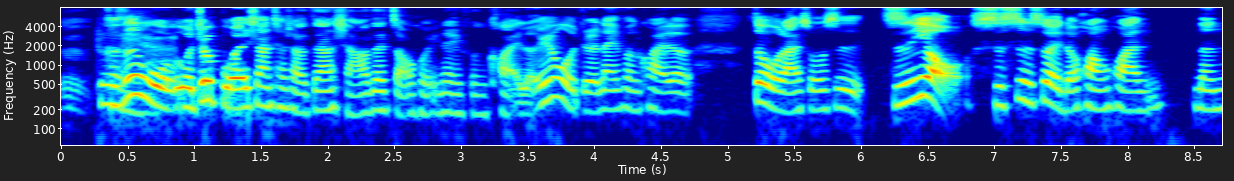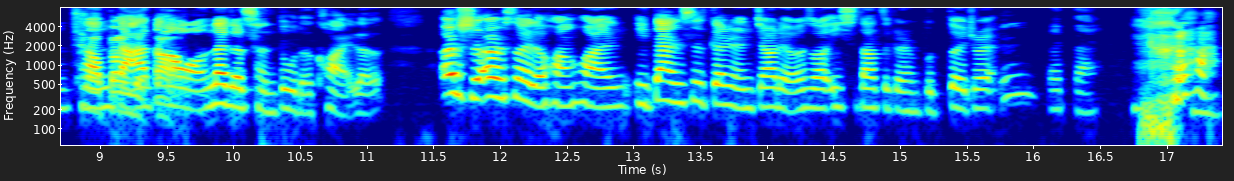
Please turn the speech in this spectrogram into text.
嗯。可是我我就不会像巧巧这样想要再找回那份快乐，因为我觉得那份快乐。对我来说是只有十四岁的欢欢能能达到那个程度的快乐。二十二岁的欢欢一旦是跟人交流的时候，意识到这个人不对，就会嗯拜拜。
